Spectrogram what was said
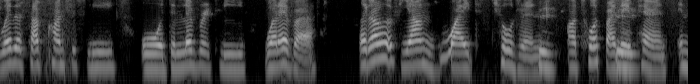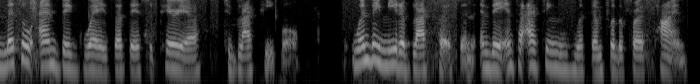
Whether subconsciously or deliberately, whatever. A lot of young white children Mm. are taught by their Mm. parents in little and big ways that they're superior to black people when they meet a black person and they're interacting with them for the first time,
